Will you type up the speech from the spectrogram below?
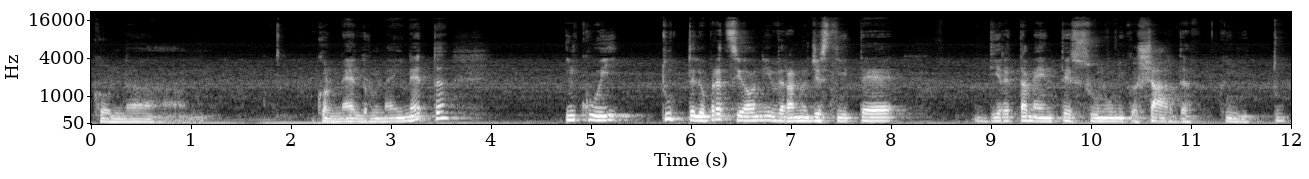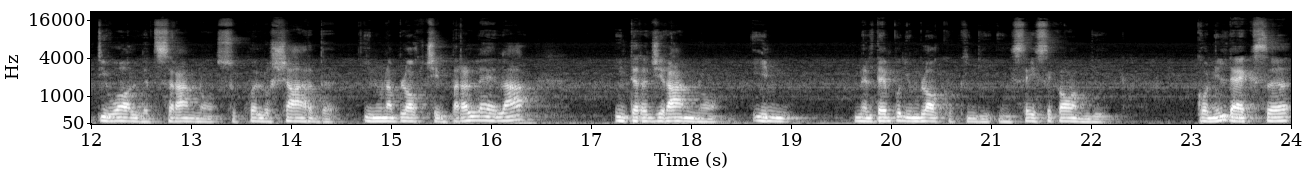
con, uh, con Elrond Mainnet in cui tutte le operazioni verranno gestite direttamente su un unico shard quindi tutti i wallet saranno su quello shard in una blockchain parallela interagiranno in, nel tempo di un blocco quindi in 6 secondi con il DEX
